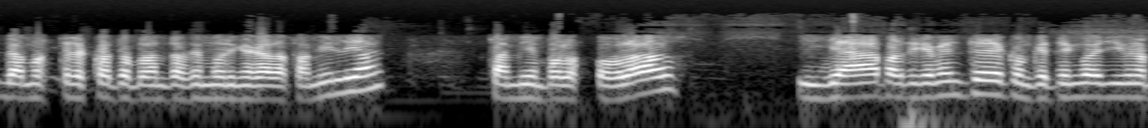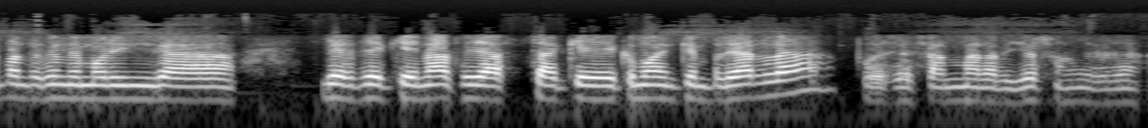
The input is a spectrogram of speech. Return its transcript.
damos tres, cuatro plantas de moringa a cada familia, también por los poblados, y ya prácticamente con que tengo allí una plantación de moringa desde que nace hasta que cómo hay que emplearla, pues es maravilloso, de verdad.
